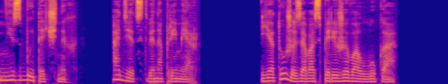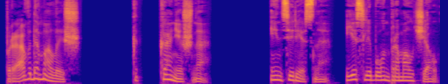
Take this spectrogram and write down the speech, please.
несбыточных, о детстве, например. Я тоже за вас переживал, Лука. Правда, малыш? Конечно. Интересно, если бы он промолчал,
